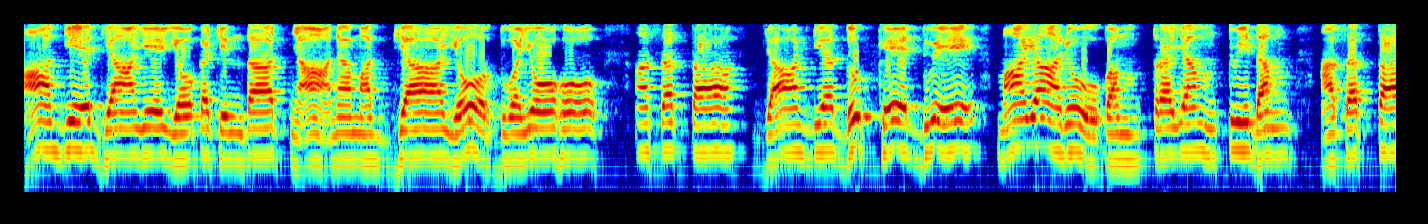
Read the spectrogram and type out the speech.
आद्येऽध्याये योगचिन्ता ज्ञानमध्यायोर्द्वयोः असत्ता जाड्यदुःखे द्वे मायारूपं त्रयं त्विदम् असत्ता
